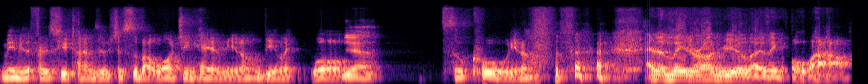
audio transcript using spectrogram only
Maybe the first few times it was just about watching him, you know, and being like, whoa, yeah, so cool, you know? and then later on realizing, oh, wow,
